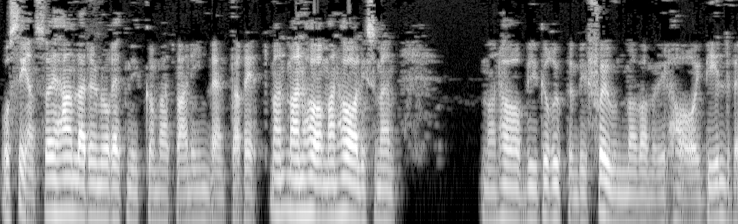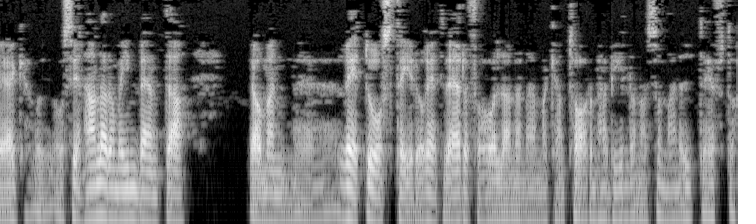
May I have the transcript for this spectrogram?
Och sen så handlar det nog rätt mycket om att man inväntar rätt, man, man, har, man har liksom en man har, bygger upp en vision med vad man vill ha i bildväg och, och sen handlar det om att invänta ja, men, eh, rätt årstid och rätt väderförhållanden när man kan ta de här bilderna som man är ute efter.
